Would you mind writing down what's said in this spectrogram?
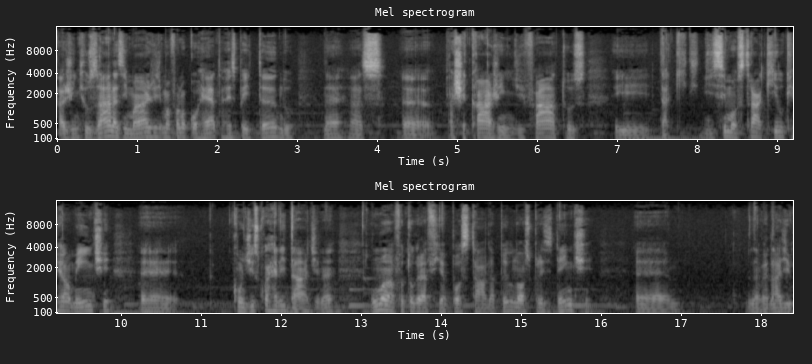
a gente usar as imagens de uma forma correta, respeitando né, as, uh, a checagem de fatos e de se mostrar aquilo que realmente é, condiz com a realidade. Né? Uma fotografia postada pelo nosso presidente, é, na verdade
